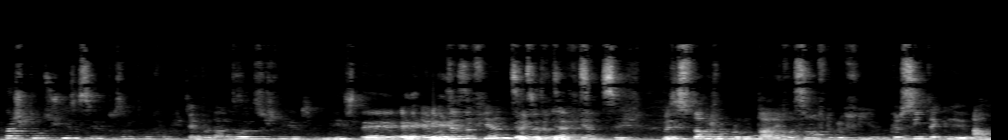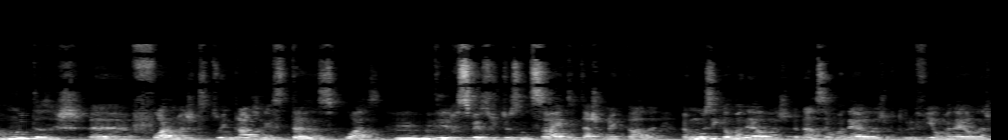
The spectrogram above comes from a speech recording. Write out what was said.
estás todos os dias a sair da tua zona de conforto. É verdade. Todos os dias. E isto é. É, é muito desafiante. É, desafiante, é desafiante. Sim. Mas isso estavas-me a perguntar em relação à fotografia. O que eu sinto é que há muitas uh, formas de tu entrares nesse transe quase, uhum. de receberes os teus insights e estás conectada. A música é uma delas, a dança é uma delas, a fotografia é uma delas.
